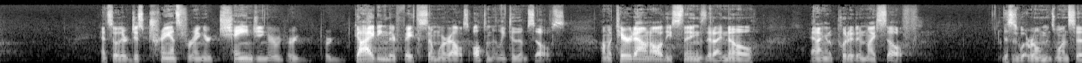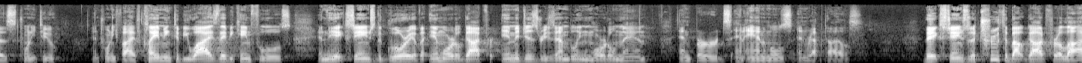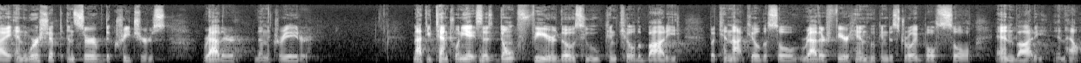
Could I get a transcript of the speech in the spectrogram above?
And so they're just transferring or changing or, or, or guiding their faith somewhere else, ultimately to themselves. I'm going to tear down all these things that I know, and I'm going to put it in myself. This is what Romans 1 says, 22 and 25. Claiming to be wise, they became fools, and they exchanged the glory of an immortal God for images resembling mortal man and birds and animals and reptiles. They exchanged the truth about God for a lie and worshiped and served the creatures rather than the Creator. Matthew 10 28 says, Don't fear those who can kill the body, but cannot kill the soul. Rather, fear him who can destroy both soul and body in hell.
